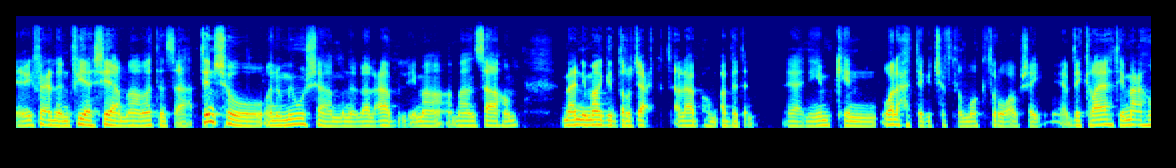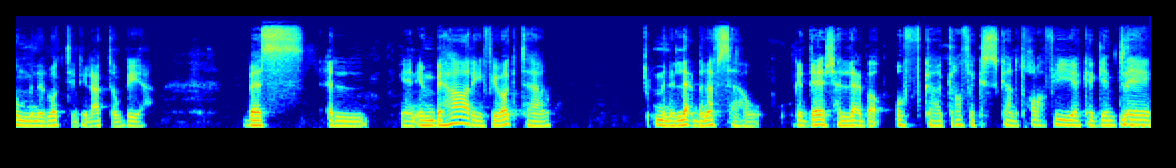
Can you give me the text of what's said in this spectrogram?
يعني فعلا في أشياء ما ما تنساها. تنشو ونميوشا من الألعاب اللي ما ما أنساهم مع إني ما قد رجعت ألعبهم ابدا. يعني يمكن ولا حتى قد شفت لهم وقت ثرو أو شيء. ذكرياتي معهم من الوقت اللي لعبتهم فيها. بس ال... يعني انبهاري في وقتها من اللعبة نفسها وقديش هاللعبة أوف ك graphics كانت خرافية ك gameplay.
